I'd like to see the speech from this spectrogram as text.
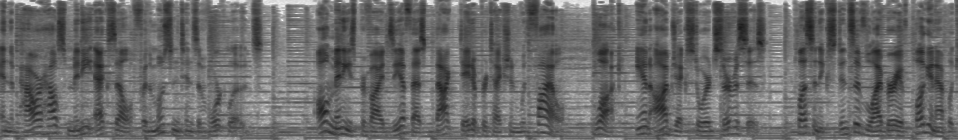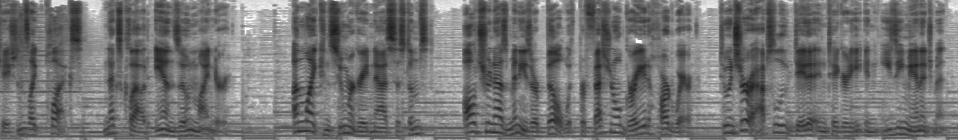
and the Powerhouse Mini XL for the most intensive workloads. All minis provide ZFS backed data protection with file, block, and object storage services, plus an extensive library of plugin applications like Plex, Nextcloud, and ZoneMinder. Unlike consumer grade NAS systems, all TrueNAS minis are built with professional grade hardware to ensure absolute data integrity and easy management.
